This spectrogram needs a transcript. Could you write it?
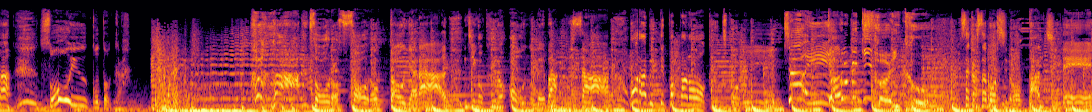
はそういうことか。はそろそろどうやら地獄の王の出番さほら見てパパの口コミ。ちょい完璧最高逆さ星のパンチで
